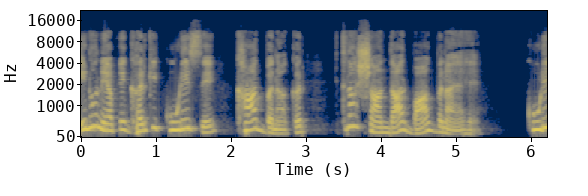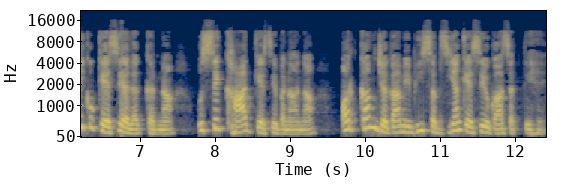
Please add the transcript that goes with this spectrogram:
इन्होंने अपने घर के कूड़े से खाद बनाकर इतना शानदार बाग बनाया है। कूड़े को कैसे अलग करना, उससे खाद कैसे बनाना और कम जगह में भी सब्ज़ियाँ कैसे उगा सकते हैं,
